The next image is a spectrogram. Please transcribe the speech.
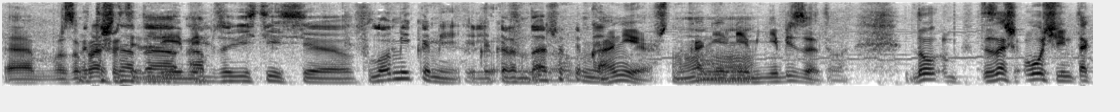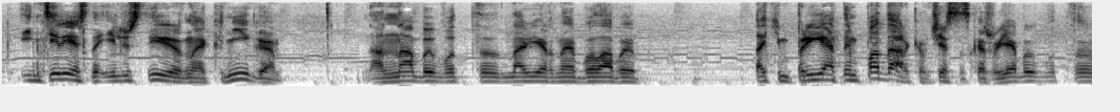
э, Это разукрашивать надо леми. обзавестись э, фломиками или карандашиками. Конечно, кон- не, не без этого. Ну, ты знаешь, очень так интересно иллюстрированная книга. Она бы вот, э, наверное, была бы таким приятным подарком, честно скажу. Я бы вот, э,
